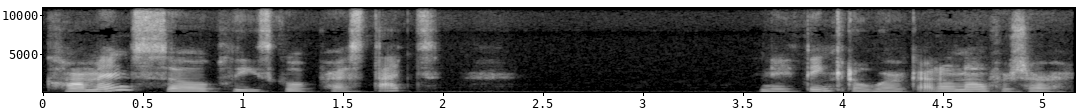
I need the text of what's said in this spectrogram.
comments. So please go press that. And I think it'll work. I don't know for sure.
